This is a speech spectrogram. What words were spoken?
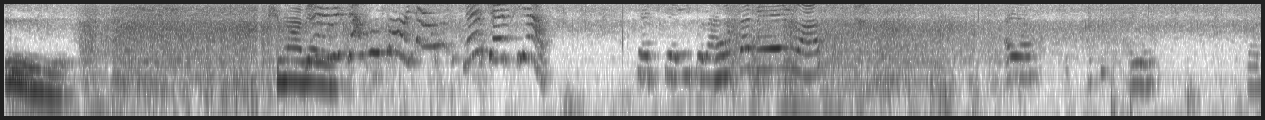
Evet. Şu mavi araba. Burada bir ev var. Ayol. Ayol. Evet.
